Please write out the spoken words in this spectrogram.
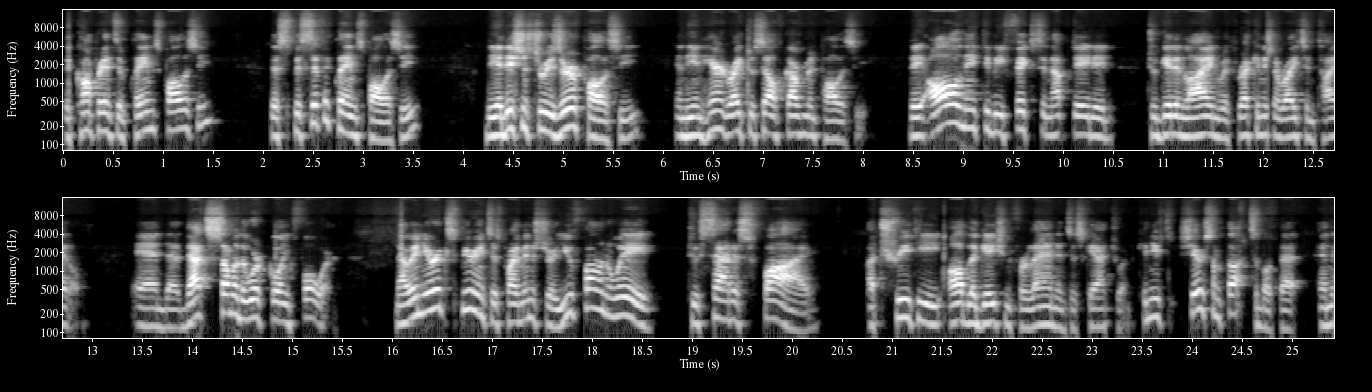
the comprehensive claims policy, the specific claims policy, the additions to reserve policy, and the inherent right to self government policy. They all need to be fixed and updated to get in line with recognition of rights and title. And uh, that's some of the work going forward. Now, in your experience as Prime Minister, you found a way to satisfy a treaty obligation for land in Saskatchewan. Can you share some thoughts about that and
